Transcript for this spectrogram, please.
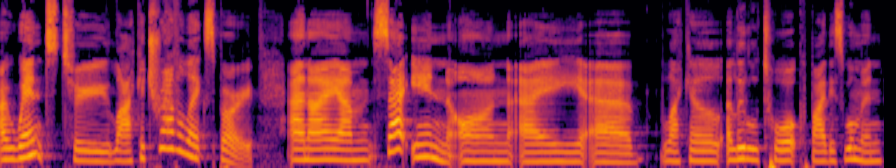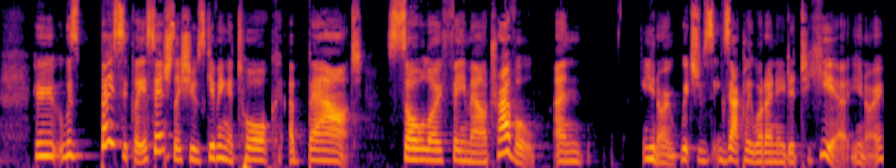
I went to like a travel expo. And I um, sat in on a uh, like a, a little talk by this woman who was basically, essentially, she was giving a talk about solo female travel and you know, which is exactly what I needed to hear, you know,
